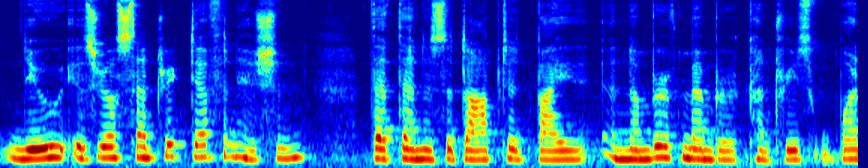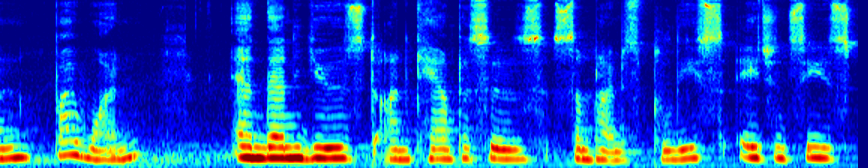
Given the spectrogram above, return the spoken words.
new Israel centric definition that then is adopted by a number of member countries one by one and then used on campuses. Sometimes police agencies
